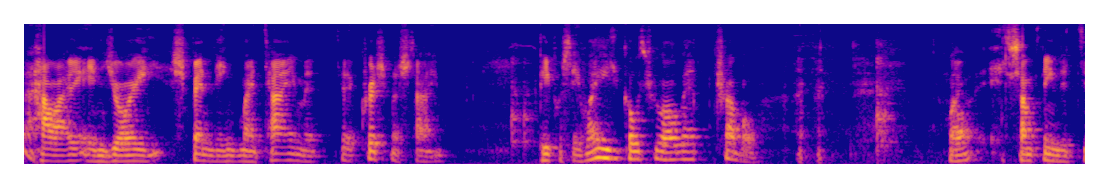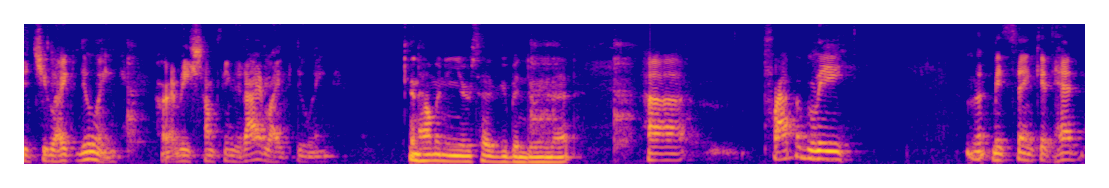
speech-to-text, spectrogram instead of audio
how I enjoy spending my time at uh, Christmas time. People say, why do you go through all that trouble? well, it's something that, that you like doing, or at least something that I like doing. And how many years have you been doing that? Uh, probably, let me think, it had,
